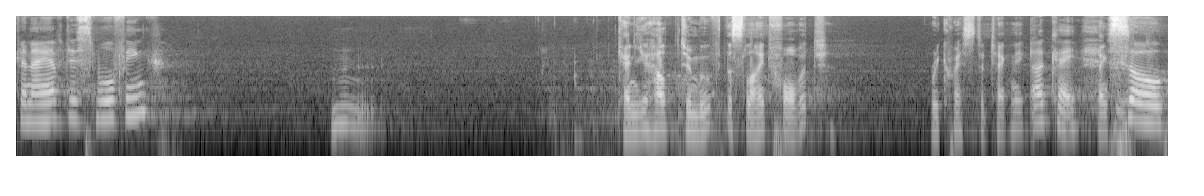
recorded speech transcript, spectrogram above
Can I have this moving? Hmm. Can you help to move the slide forward? Request a technique? Okay. Thank you. So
